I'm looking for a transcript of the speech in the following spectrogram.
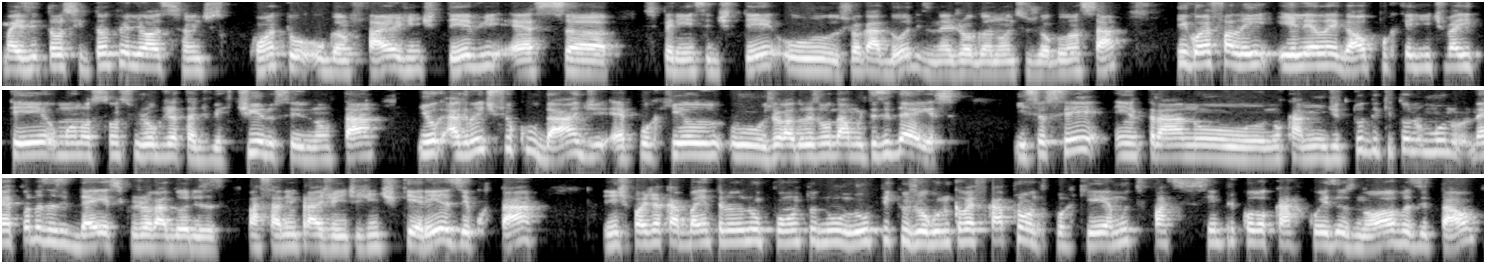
Mas então, assim, tanto o Elios Santos quanto o Gunfire, a gente teve essa experiência de ter os jogadores, né, jogando antes do jogo lançar. E, igual eu falei, ele é legal porque a gente vai ter uma noção se o jogo já está divertido, se ele não está. E a grande dificuldade é porque os jogadores vão dar muitas ideias. E se você entrar no, no caminho de tudo que todo mundo, né, todas as ideias que os jogadores passarem para a gente, a gente querer executar, a gente pode acabar entrando num ponto, num loop que o jogo nunca vai ficar pronto, porque é muito fácil sempre colocar coisas novas e tal,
